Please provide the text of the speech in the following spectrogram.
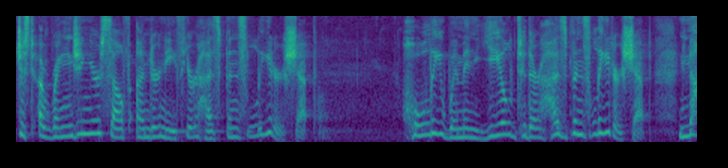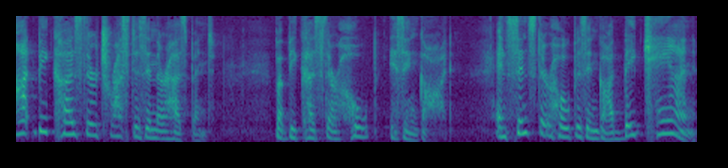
Just arranging yourself underneath your husband's leadership. Holy women yield to their husband's leadership, not because their trust is in their husband, but because their hope is in God. And since their hope is in God, they can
